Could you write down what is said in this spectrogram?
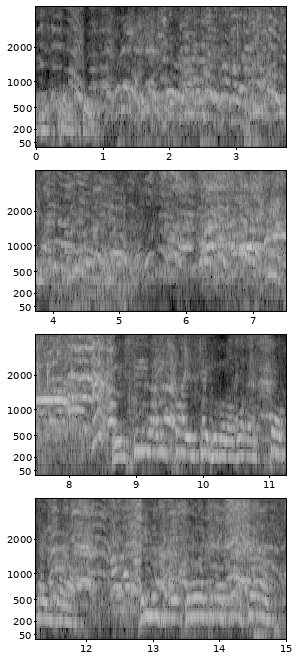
This is tasty. We've seen what each fight is capable of, what their fortes are. He will get it to work in this last round.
